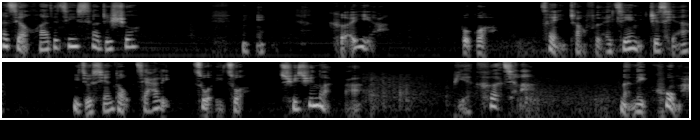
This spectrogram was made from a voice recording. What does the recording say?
他狡猾的奸笑着说：“可以啊，不过在你丈夫来接你之前，你就先到我家里坐一坐，取取暖吧。别客气了，那内裤嘛，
